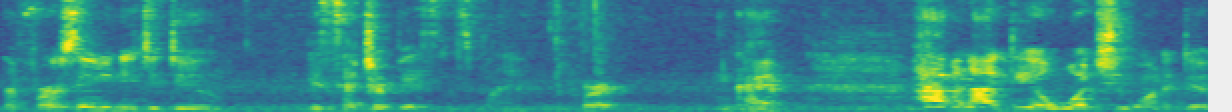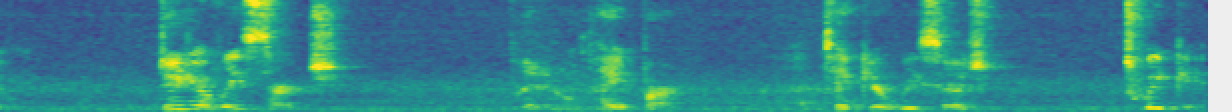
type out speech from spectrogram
the first thing you need to do is set your business plan. Right. okay? Have an idea what you want to do. Do your research. Put it on paper. Take your research. Tweak it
